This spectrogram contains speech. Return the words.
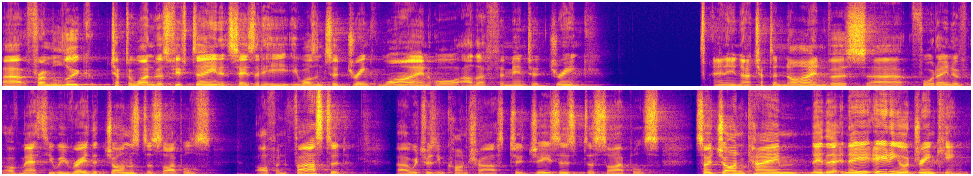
Uh, from Luke chapter 1, verse 15, it says that he, he wasn't to drink wine or other fermented drink. And in uh, chapter 9, verse uh, 14 of, of Matthew, we read that John's disciples often fasted, uh, which was in contrast to Jesus' disciples. So John came neither eating or drinking.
